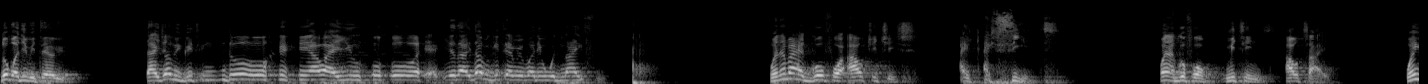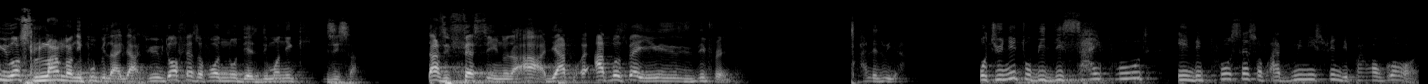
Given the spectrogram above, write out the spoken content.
nobody will tell you. I just be greeting, no, how are you? you know, I just be greeting everybody with nicely. Whenever I go for outreaches, I, I see it. When I go for meetings outside, when you just land on the pulpit like that, you just first of all know there's demonic resistance. That's the first thing you know that ah, the atmosphere is different. Hallelujah. But you need to be discipled in the process of administering the power of God.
